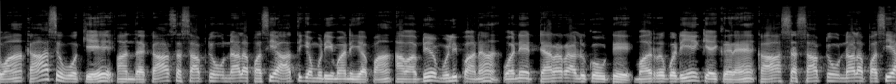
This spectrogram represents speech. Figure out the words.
சொல்லுவான் காசு ஓகே அந்த காசை சாப்பிட்டு உன்னால பசிய ஆத்திக்க முடியுமான்னு கேட்பான் அவன் அப்படியே முழிப்பானா? உடனே டெரரா அழுக்க விட்டு மறுபடியும் கேட்கிறேன் காசை சாப்பிட்டு உன்னால பசிய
